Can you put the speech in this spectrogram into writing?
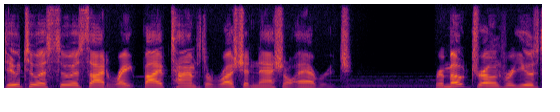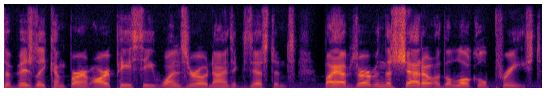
due to a suicide rate five times the Russian national average. Remote drones were used to visually confirm RPC-109's existence by observing the shadow of the local priest,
